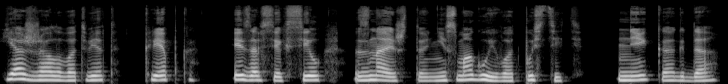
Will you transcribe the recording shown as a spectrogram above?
Я сжала в ответ, крепко, изо всех сил, зная, что не смогу его отпустить. Никогда.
